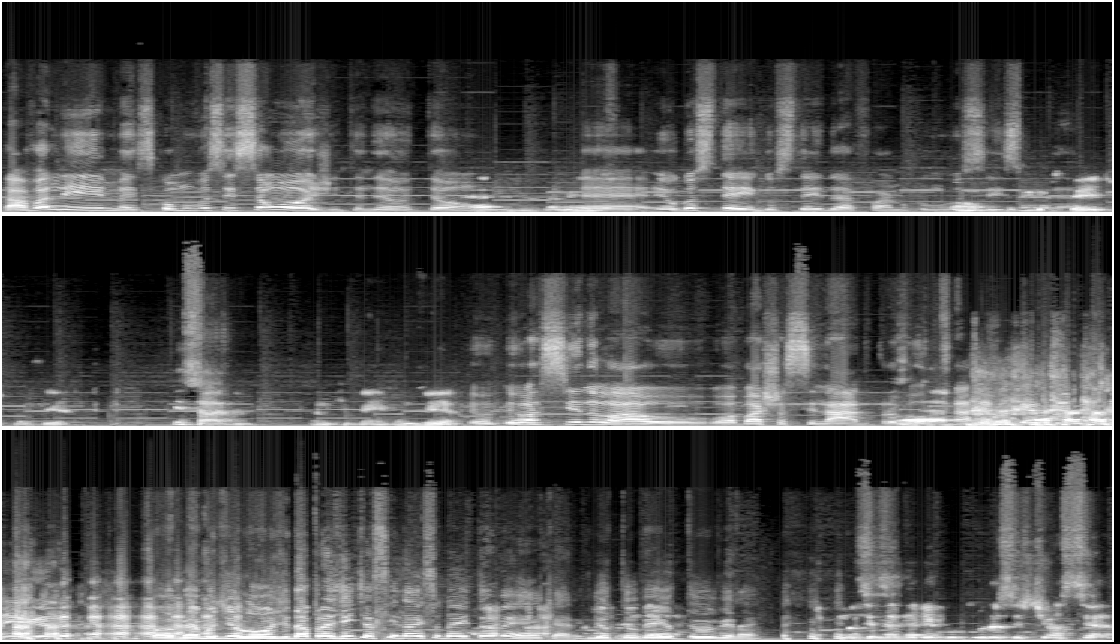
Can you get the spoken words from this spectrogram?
tava ali, mas como vocês são hoje, entendeu? Então, É, é, eu gostei, gostei da forma como Bom, vocês. também gostei de fazer. Quem sabe? Ano que vem. Vamos ver. Eu, eu assino lá o, o abaixo assinado É. pra voltar. Pô, mesmo de longe dá pra gente assinar isso daí também, cara. YouTube é YouTube, né? Não sei se a TV Cultura assistiu a série.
